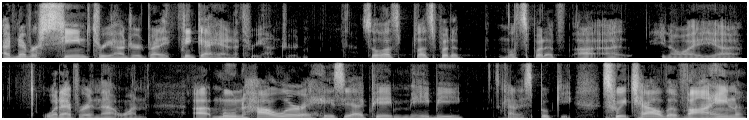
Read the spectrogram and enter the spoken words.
I've never seen 300, but I think I had a 300. So let's let's put a let's put a, uh, a you know a uh, whatever in that one. Uh, Moon Howler, a hazy IPA, maybe it's kind of spooky. Sweet Child of Vine,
